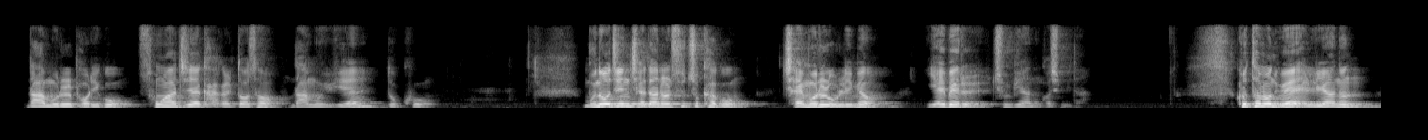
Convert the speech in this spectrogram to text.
나무를 버리고 송아지의 각을 떠서 나무 위에 놓고 무너진 재단을 수축하고 재물을 올리며 예배를 준비하는 것입니다. 그렇다면 왜 엘리야는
